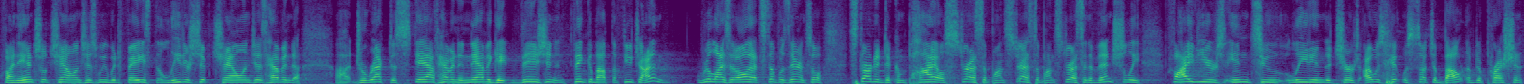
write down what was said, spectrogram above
financial challenges we would face, the leadership challenges, having to uh, direct a staff, having to navigate vision and think about the future. I didn't realize that all that stuff was there. And so started to compile stress upon stress upon stress. And eventually, five years into leading the church, I was hit with such a bout of depression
